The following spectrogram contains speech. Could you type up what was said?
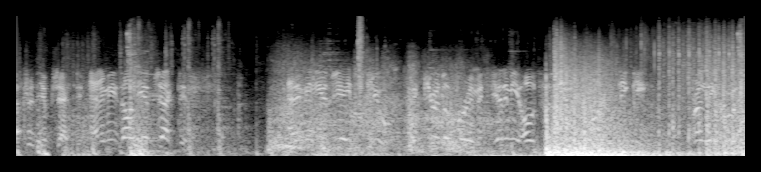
after the objective. Enemies on the objective. Enemy near the HQ. Secure the perimeter. The enemy holds the lead. Seeking. Friendly cruiser.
